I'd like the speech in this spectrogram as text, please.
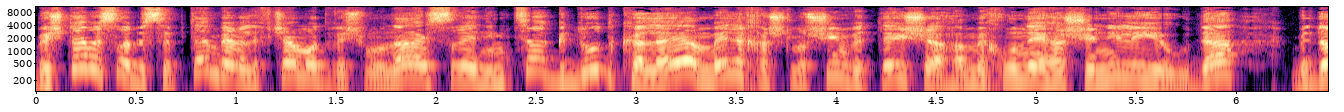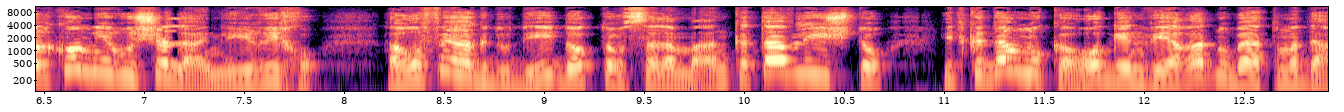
ב-12 בספטמבר 1918 נמצא גדוד קלעי המלך ה-39 המכונה השני ליהודה בדרכו מירושלים ליריחו. הרופא הגדודי, דוקטור סלמן, כתב לאשתו התקדמנו כהוגן וירדנו בהתמדה.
